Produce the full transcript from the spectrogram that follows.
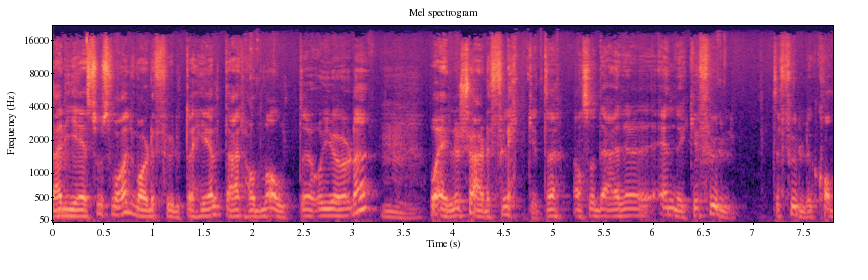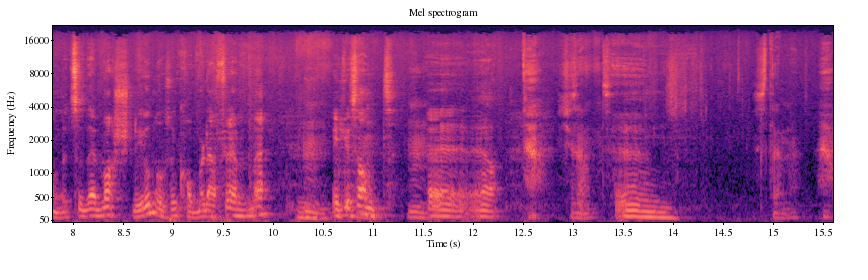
Der Jesus var, var det fullt og helt der han valgte å gjøre det. Mm. Og ellers så er det flekkete. Altså det er eh, ennå ikke full, det fulle kommet, så det varsler jo noe som kommer der fremme. Mm. Ikke sant? Mm. Eh, ja. ja. Ikke sant. Um, Stemmer. Ja.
